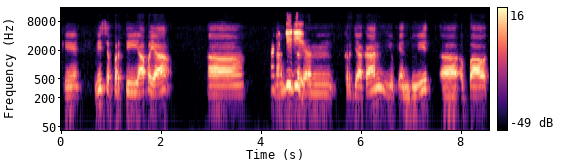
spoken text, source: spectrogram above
Oke. Ini seperti apa ya? Uh, nanti gigi. kalian kerjakan you can do it uh, about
